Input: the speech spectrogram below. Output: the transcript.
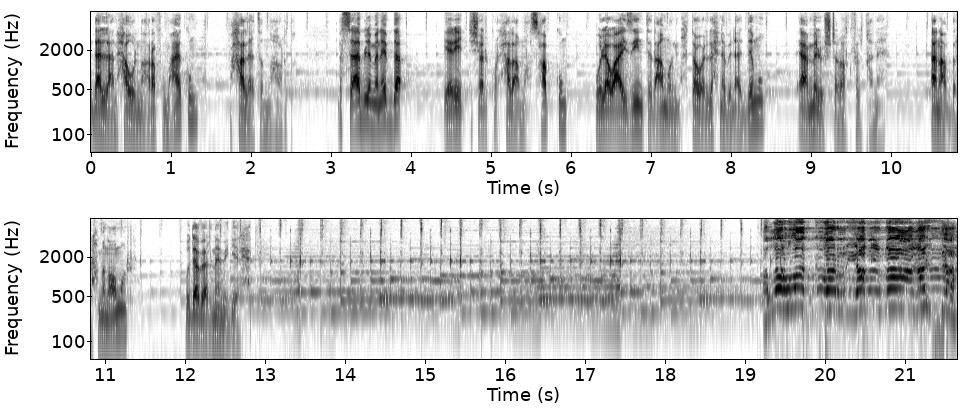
ده اللي هنحاول نعرفه معاكم في حلقة النهاردة. بس قبل ما نبدأ يا ريت تشاركوا الحلقة مع أصحابكم ولو عايزين تدعموا المحتوى اللي إحنا بنقدمه اعملوا اشتراك في القناة. أنا عبد الرحمن عمر وده برنامج الحكاية الله أكبر يا قطاع غزة.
